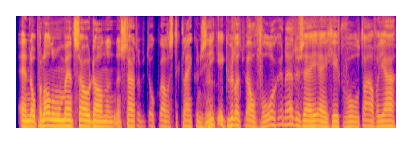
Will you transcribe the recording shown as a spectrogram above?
En op een ander moment zou dan een start-up het ook wel eens te klein kunnen zien. Ik, ik wil het wel volgen. Hè. Dus hij, hij, geeft bijvoorbeeld aan van ja,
